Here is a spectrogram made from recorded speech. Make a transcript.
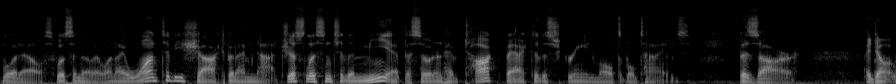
what else? What's another one? I want to be shocked, but I'm not. Just listen to the me episode and have talked back to the screen multiple times. Bizarre. I don't.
